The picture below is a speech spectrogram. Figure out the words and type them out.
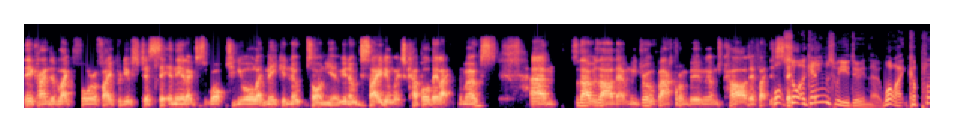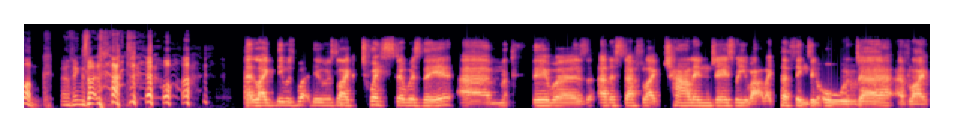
they're kind of like four or five producers just sitting there like just watching you all like making notes on you you know deciding which couple they like the most. Um so that was our then. We drove back from birmingham to cardiff like what sort of games were you doing though what like KerPlunk and things like that? Uh, like there was there was like twister was there um there was other stuff like challenges where you had like put things in order of like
